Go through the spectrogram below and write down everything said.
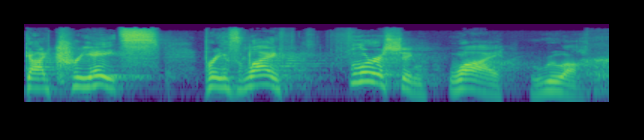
God creates, brings life, flourishing. Why? Ruach,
